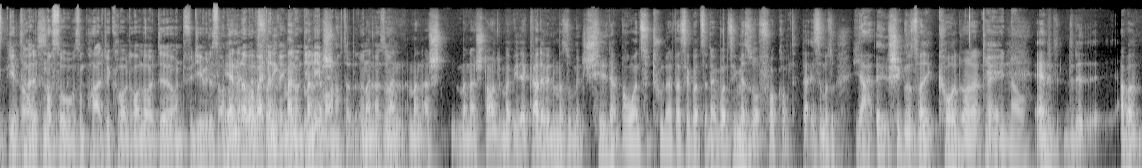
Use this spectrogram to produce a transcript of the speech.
es gibt raus. halt noch so, so ein paar alte Call Draw-Leute und für die wird es auch Ja, wunderbar ne, weiterentwickeln und die leben auch noch da drin. Man, also, man, man, erst- man erstaunt immer wieder, gerade wenn man so mit Schilderbauern zu tun hat, was ja Gott sei Dank bei uns nicht mehr so oft vorkommt. Da ist immer so, ja, äh, schicken Sie uns mal die CorelDRAW-Datei. genau. Äh, aber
